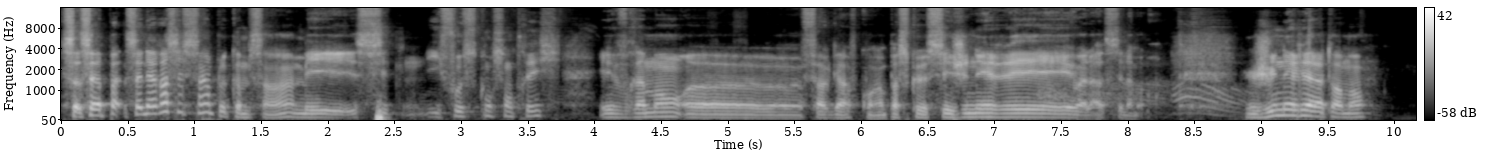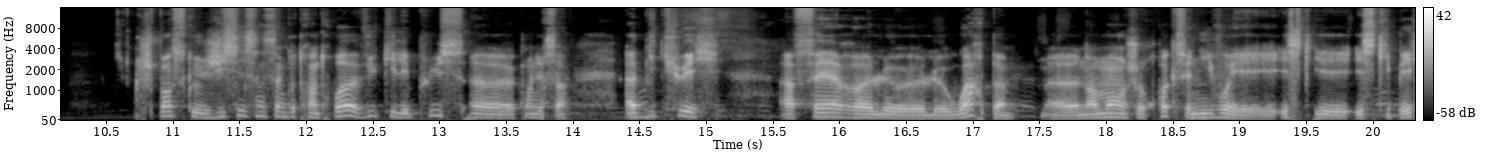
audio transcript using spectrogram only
Ça, ça, a l'air assez simple comme ça, hein, mais il faut se concentrer et vraiment euh, faire gaffe, quoi, hein, parce que c'est généré, voilà, c'est la mort. Généré aléatoirement. Je pense que JC553, vu qu'il est plus, euh, comment dire ça, habitué à faire le, warp, euh, normalement, je crois que ce niveau est, est, skippé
